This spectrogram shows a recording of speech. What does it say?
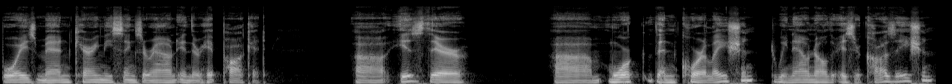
boys, men carrying these things around in their hip pocket. Uh, is there um, more than correlation? Do we now know there is there causation?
